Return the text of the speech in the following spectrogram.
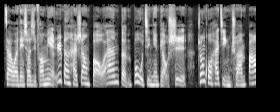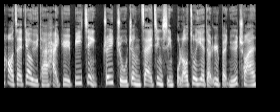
在外电消息方面，日本海上保安本部今天表示，中国海警船八号在钓鱼台海域逼近追逐正在进行捕捞作业的日本渔船，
